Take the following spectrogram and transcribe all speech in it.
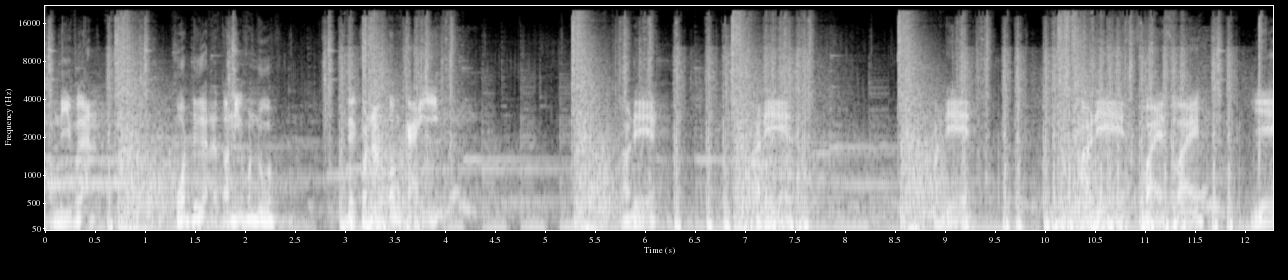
ทำดีเพื่อนโคตรเดือดอะตอนนี้คนดู เดือดกว่าน้ำต้มไก่อีกเอาดิมาดิมาดิมาดิสวยสวยเย้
